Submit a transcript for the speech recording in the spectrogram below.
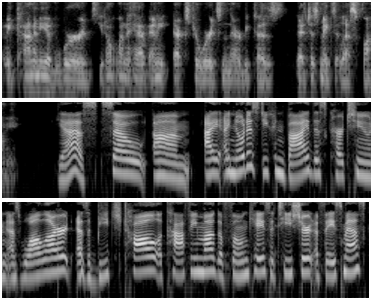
an economy of words. You don't want to have any extra words in there because that just makes it less funny. Yes. So um, I, I, noticed you can buy this cartoon as wall art, as a beach towel, a coffee mug, a phone case, a t shirt, a face mask.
